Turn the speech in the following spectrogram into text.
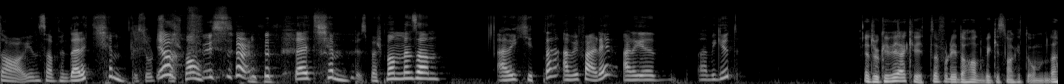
dagens samfunn? Det er et kjempestort Ja, spørsmål. søren. Det er et kjempespørsmål. Men sånn Er vi kvitt det? Er vi ferdig? Er, det, er vi good? Jeg tror ikke vi er kvitt det, fordi da hadde vi ikke snakket om det.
